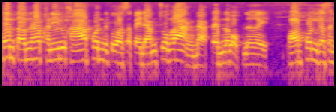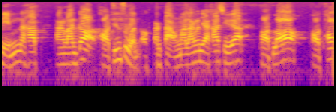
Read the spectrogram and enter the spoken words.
เพิ่มเติมนะครับคันนี้ลูกค้าพ่นไปตัวสเปรย์ดมช่วงล่างแบบเต็มระบบเลย พร้อมพ่นกันสนิมนะครับทางร้านก็ถอดชิ้นส่วนออกต่างๆออกมาล้างน้ำยาฆ่าเชื้อ ถอดล้อถอดท่อ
